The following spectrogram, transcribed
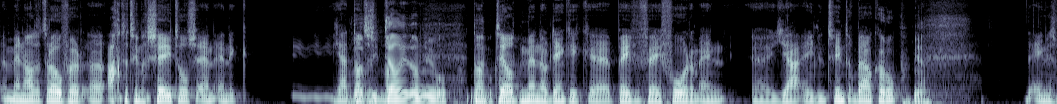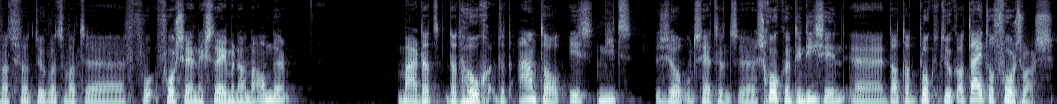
men had het over uh, 28 zetels en, en ik... Ja, dat Wie is, tel je dan nu op? Dan telt Menno denk ik uh, PVV, Forum en uh, Ja 21 bij elkaar op. Ja. De ene is wat, natuurlijk wat, wat forser en extremer dan de ander. Maar dat, dat, hoog, dat aantal is niet zo ontzettend uh, schokkend in die zin uh, dat dat blok natuurlijk altijd al fors was.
